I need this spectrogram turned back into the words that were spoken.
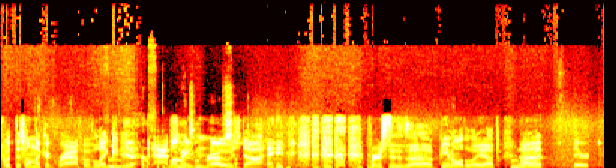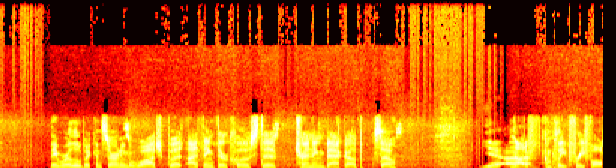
put this on like a graph of like Yeah, an Wanna make absolute some graphs? nosedive versus uh, being all the way up. Yeah. Uh, they're they were a little bit concerning to watch, but I think they're close to trending back up. So Yeah, not I- a f- complete free fall.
